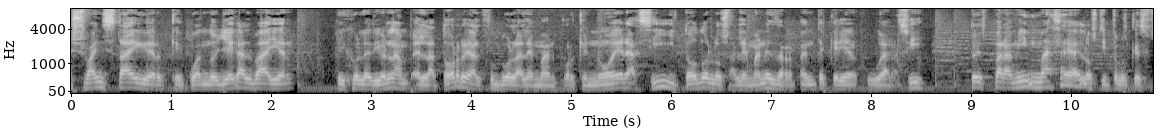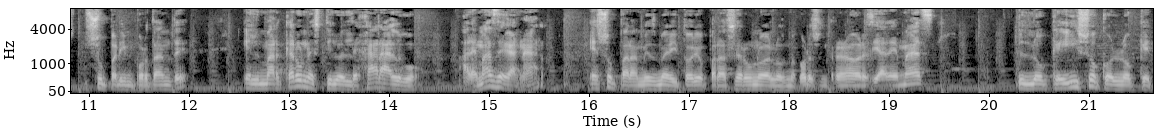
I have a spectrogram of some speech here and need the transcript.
Schweinsteiger que cuando llega al Bayern dijo le dio en la, torre al fútbol alemán porque no era así y todos los alemanes de repente querían jugar así. Entonces para mí más allá de los títulos que es súper importante el marcar un estilo, el dejar algo, además de ganar, eso para mí es meritorio para ser uno de los mejores entrenadores y además lo que hizo con lo que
